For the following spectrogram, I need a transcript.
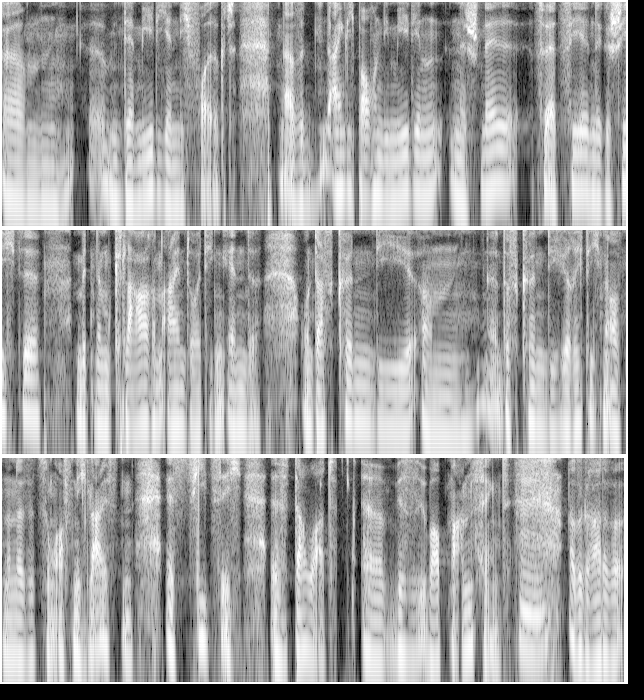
ähm, der Medien nicht folgt. Also eigentlich eigentlich brauchen die Medien eine schnell zu erzählende Geschichte mit einem klaren, eindeutigen Ende. Und das können die, ähm, das können die gerichtlichen Auseinandersetzungen oft nicht leisten. Es zieht sich, es dauert, äh, bis es überhaupt mal anfängt. Mhm. Also gerade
